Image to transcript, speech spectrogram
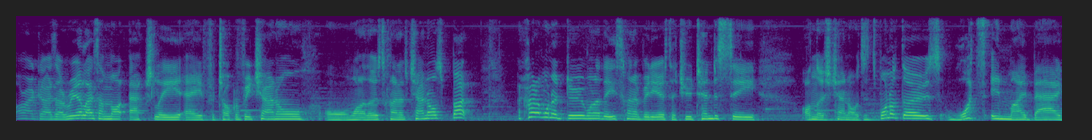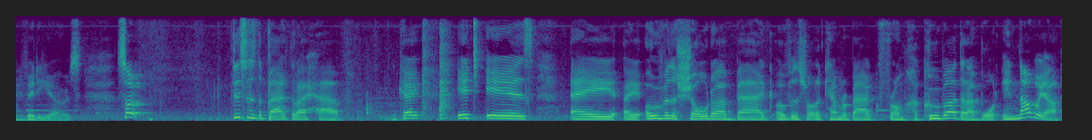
Alright guys, I realize I'm not actually a photography channel or one of those kind of channels, but I kind of want to do one of these kind of videos that you tend to see on those channels. It's one of those what's in my bag videos. So, this is the bag that I have, okay? It is a, a over-the-shoulder bag, over-the-shoulder camera bag from Hakuba that I bought in Nagoya.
